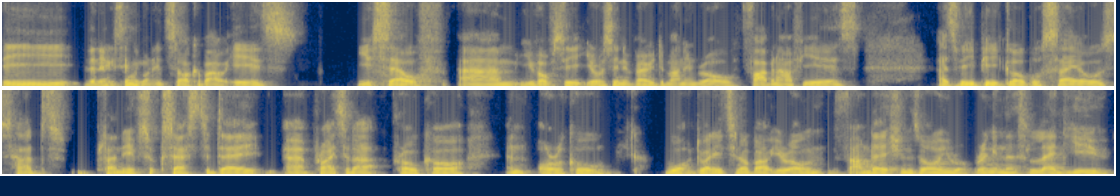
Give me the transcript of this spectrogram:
the the next thing we wanted to talk about is yourself. Um, you've obviously you're obviously in a very demanding role, five and a half years as VP Global Sales, had plenty of success today. Uh, prior to that, Procore and Oracle. What do I need to know about your own foundations or your upbringing that's led you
